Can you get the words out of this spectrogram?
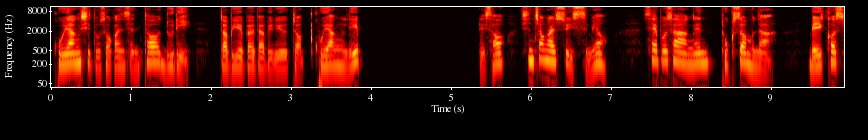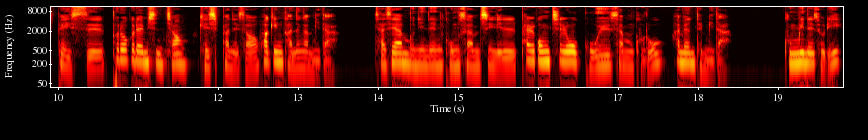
고양시 도서관 센터 누리 www.고양립에서 신청할 수 있으며 세부 사항은 독서문화, 메이커스페이스 프로그램 신청 게시판에서 확인 가능합니다. 자세한 문의는 0371-8075-9139로 하면 됩니다. 국민의 소리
